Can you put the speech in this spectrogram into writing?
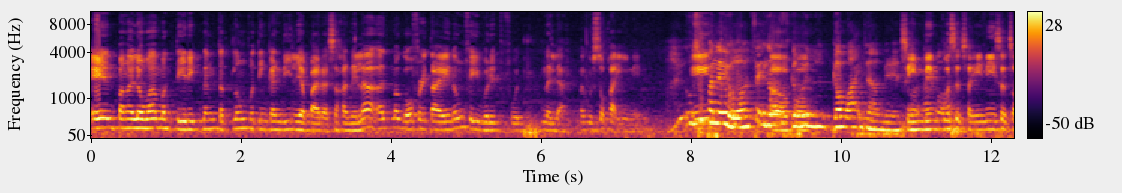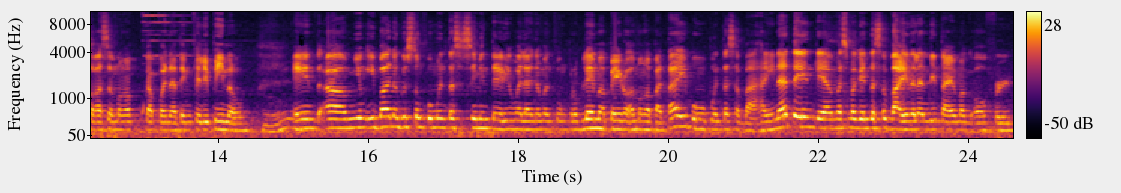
And pangalawa, magtirik ng tatlong puting kandilya para sa kanila at mag-offer tayo ng favorite food nila na gusto kainin. Ay, uso Eh, pala yun. Sa Opo. gawin, gawain namin. Same din po sa Chinese at saka sa mga kapwa nating Filipino. Hmm. And um, yung iba na gustong pumunta sa sementeryo, wala naman pong problema. Pero ang mga patay, pumupunta sa bahay natin. Kaya mas maganda sa bahay na lang din tayo mag-offer.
